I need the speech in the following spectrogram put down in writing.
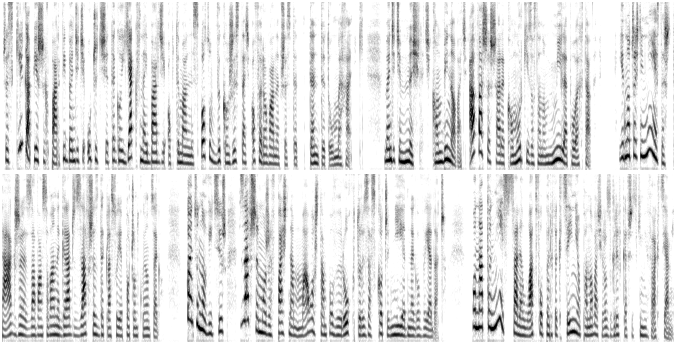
Przez kilka pierwszych partii będziecie uczyć się tego, jak w najbardziej optymalny sposób wykorzystać oferowane przez te, ten tytuł mechaniki. Będziecie myśleć, kombinować, a wasze szare komórki zostaną mile połechtane. Jednocześnie nie jest też tak, że zaawansowany gracz zawsze zdeklasuje początkującego. W końcu nowicjusz zawsze może wpaść na mało sztampowy ruch, który zaskoczy niejednego wyjadacza. Ponadto nie jest wcale łatwo perfekcyjnie opanować rozgrywkę wszystkimi frakcjami.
